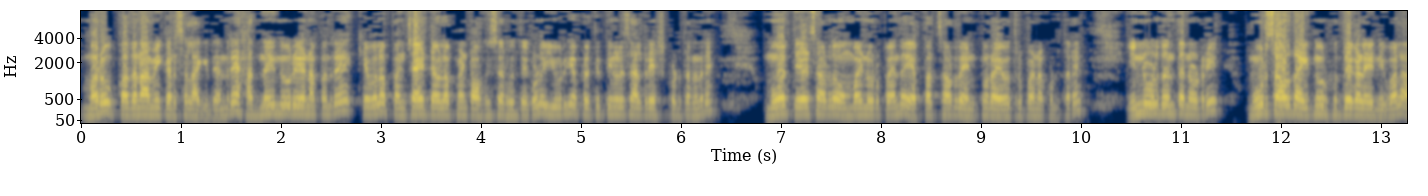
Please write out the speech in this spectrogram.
ಮರು ಪದನಾಮೀಕರಿಸಲಾಗಿದೆ ಅಂದ್ರೆ ಹದಿನೈದು ಏನಪ್ಪ ಅಂದ್ರೆ ಕೇವಲ ಪಂಚಾಯತ್ ಡೆವಲಪ್ಮೆಂಟ್ ಆಫೀಸರ್ ಹುದ್ದೆಗಳು ಇವರಿಗೆ ಪ್ರತಿ ತಿಂಗಳು ಸ್ಯಾಲರಿ ಎಷ್ಟು ಕೊಡ್ತಾರೆ ಅಂದ್ರೆ ಮೂವತ್ತೇಳು ಸಾವಿರದ ಒಂಬೈನೂರು ರೂಪಾಯಿಂದ ಎಪ್ಪತ್ ಸಾವಿರದ ಎಂಟುನೂರ ಐವತ್ತು ರೂಪಾಯಿನ ಕೊಡ್ತಾರೆ. ಇನ್ನು ಉಳಿದಂತೆ ನೋಡ್ರಿ ಮೂರ್ ಸಾವಿರದ ಐದ್ನೂರು ಹುದ್ದೆಗಳೇನಿವಲ್ಲ?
